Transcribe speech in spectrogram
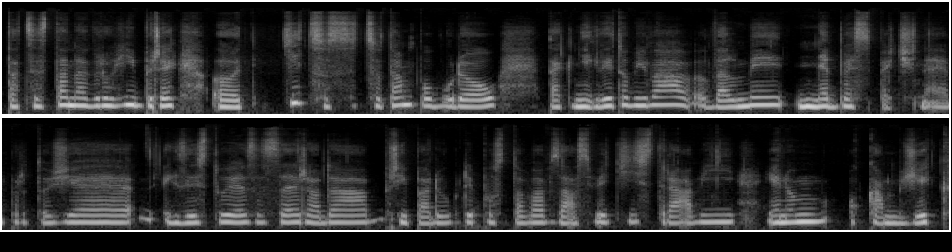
ta cesta na druhý břeh, eh, ti, co, co tam pobudou, tak někdy to bývá velmi nebezpečné, protože existuje zase řada případů, kdy postava v zásvětí stráví jenom okamžik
